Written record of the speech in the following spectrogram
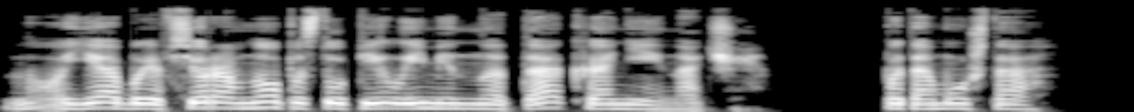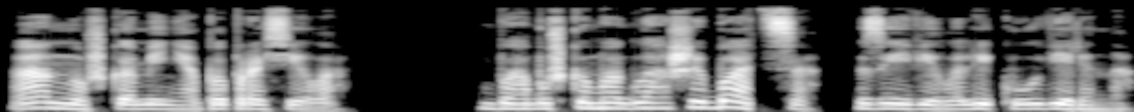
Но я бы все равно поступил именно так, а не иначе потому что Аннушка меня попросила. Бабушка могла ошибаться, заявила Лика уверенно.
